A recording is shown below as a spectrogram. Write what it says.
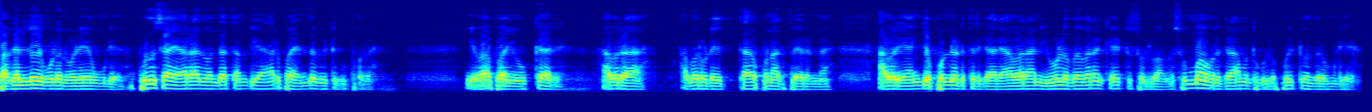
பகல்லே கூட நுழைய முடியாது. புதுசாக யாராவது வந்தால் தம்பி யாருப்பா எந்த வீட்டுக்கு போகிறேன் இங்கே வாப்பா இங்கே உட்காரு. அவரா அவருடைய தகப்பனார் பேர் என்ன? அவர் எங்கே பொண்ணு எடுத்திருக்காரு அவரான்னு இவ்வளோ விவரம் கேட்டு சொல்லுவாங்க. சும்மா அவர் கிராமத்துக்குள்ளே போயிட்டு வந்துட முடியாது.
